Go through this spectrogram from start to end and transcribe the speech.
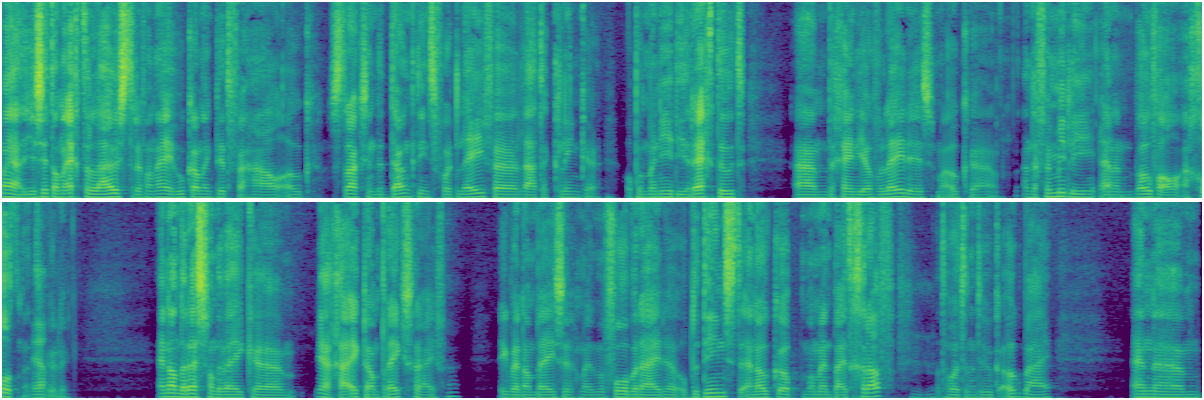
maar ja, je zit dan echt te luisteren van... hey, hoe kan ik dit verhaal ook straks in de dankdienst voor het leven laten klinken? Op een manier die recht doet aan degene die overleden is... maar ook eh, aan de familie Ja. en bovenal aan God natuurlijk. En dan de rest van de week ehm, ja, ga ik dan preek schrijven. Ik ben dan bezig met me voorbereiden op de dienst... en ook op het moment bij het graf. Mhm. Dat hoort er natuurlijk ook bij. En ehm,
